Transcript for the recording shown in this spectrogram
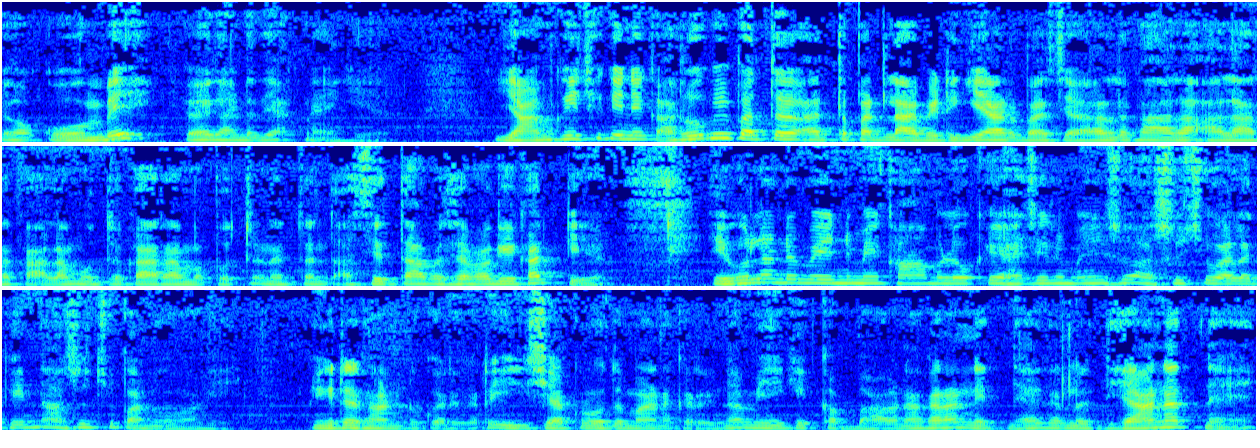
ඒවා කොම්බේ, ඒවා ගන්න දෙයක් නැහැ කියලා. යම් කිසි කෙනෙක් අරූපී පත් අත්පත්ලාභයට ගියාට පස්සේ ආල කාලා ආලාර කාලා මුද්දකාරාම පුත්‍ර නැත්නම් අසිතාවස වගේ කට්ටිය. ඒගොල්ලන්ට වෙන්නේ මේ කාම ලෝකයේ හැසිරෙන මිනිස්සු අසුචි වලක ඉන්න අසුචි පණුව වගේ. මේකට රණ්ඩු කර කර ඊර්ෂ්‍යා ක්‍රෝධමාන කරනවා මේක එක්ක භාවනා කරන්නෙත් නැහැ කරලා ධානත් නැහැ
